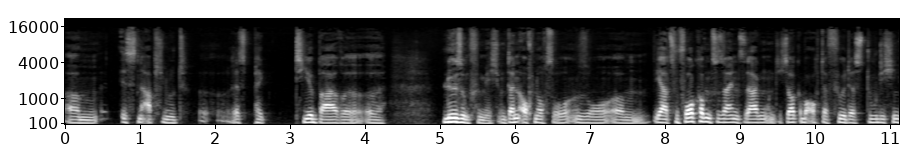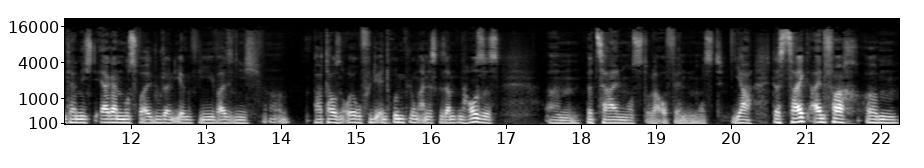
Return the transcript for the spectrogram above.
Ähm, ist eine absolut äh, respektierbare äh, Lösung für mich. Und dann auch noch so, so ähm, ja, zuvorkommend zu sein, zu sagen, und ich sorge aber auch dafür, dass du dich hinter nicht ärgern musst, weil du dann irgendwie, weiß ich nicht, ein äh, paar tausend Euro für die Entrümpelung eines gesamten Hauses ähm, bezahlen musst oder aufwenden musst. Ja, das zeigt einfach ähm,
